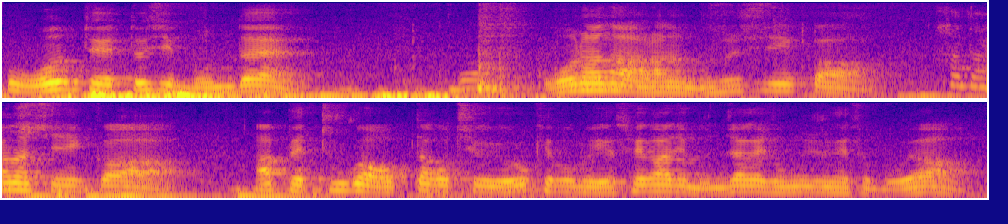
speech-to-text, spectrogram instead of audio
그럼 want의 뜻이 뭔데? 원 원하다라는 무슨 시니까 하다. 하나 시니까 앞에 두가 없다고 치고 이렇게 보면 이게 세 가지 문장의 종류 중에서 뭐야?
